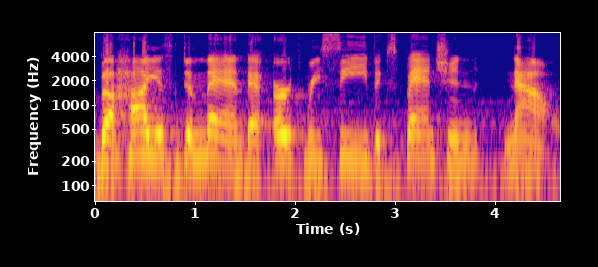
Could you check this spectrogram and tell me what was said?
the highest demand that Earth receive expansion now.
